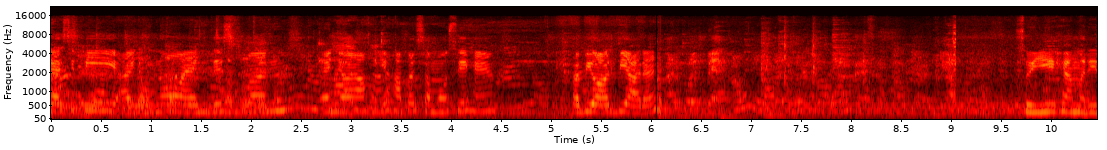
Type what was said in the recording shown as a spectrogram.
recipe I don't know and this one and यहाँ पर समोसे हैं। अभी और भी आ रहा है। सो so ये है हमारी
